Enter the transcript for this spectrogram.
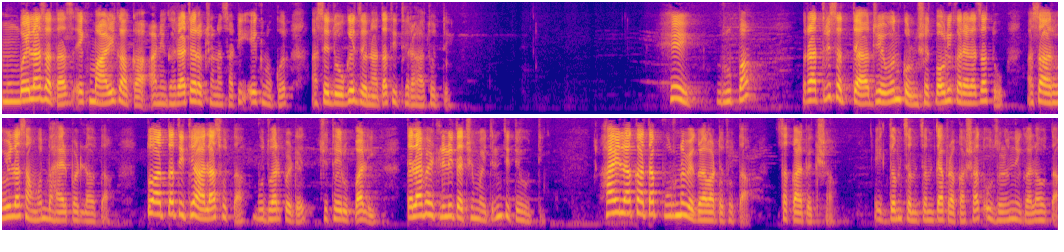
मुंबईला जाताच एक माळी काका आणि घराच्या रक्षणासाठी एक नोकर असे दोघे जण आता तिथे राहत होते. हे रूपा रात्री सत्या जेवण करून शतपावली करायला जातो असा आरोहीला सांगून बाहेर पडला होता. तो आता तिथे आलाच होता बुधवार पेठेत जिथे रुपाली त्याला भेटलेली त्याची मैत्रीण तिथे होती. हा इलाका आता पूर्ण वेगळा वाटत होता सकाळपेक्षा. एकदम चमचमत्या प्रकाशात उजळून निघाला होता.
